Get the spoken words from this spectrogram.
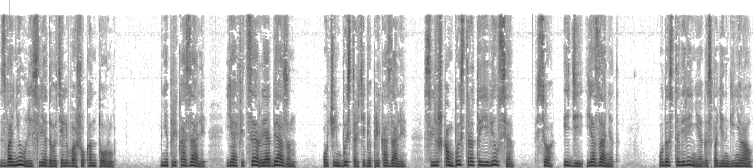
звонил ли следователь в вашу контору. Мне приказали. Я офицер и обязан. Очень быстро тебе приказали. Слишком быстро ты явился. Все, иди, я занят. Удостоверение, господин генерал.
